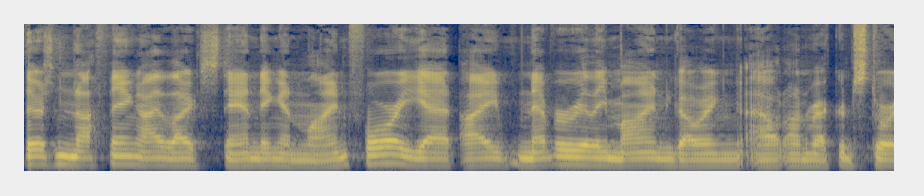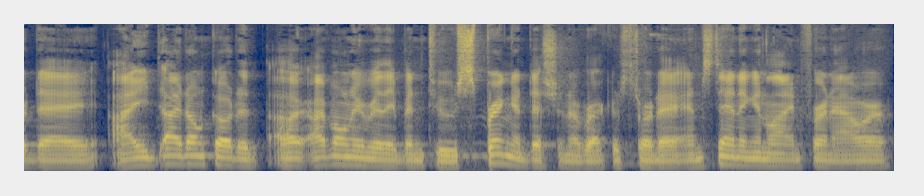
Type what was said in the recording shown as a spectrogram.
there's nothing I like standing in line for. Yet I never really mind going out on Record Store Day. I I don't go to. I've only really been to Spring Edition of Record Store Day and standing in line for an hour,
